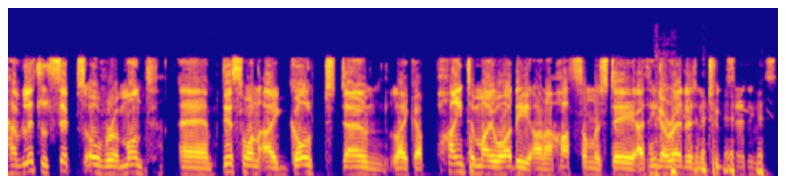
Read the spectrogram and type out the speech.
have little sips over a month. Um, this one I gulped down like a pint of Mi Wadi on a hot summer's day. I think I read it in two settings,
